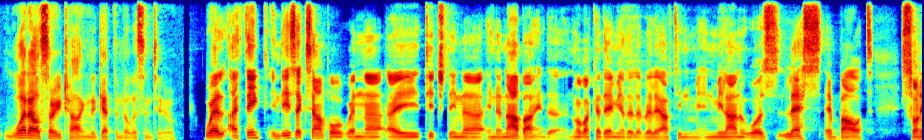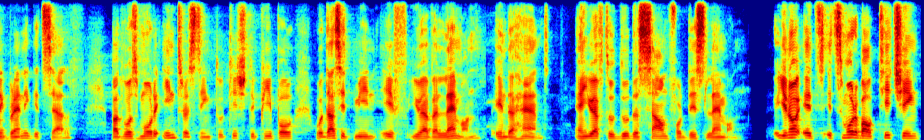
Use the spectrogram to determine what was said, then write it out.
What else are you trying to get them to listen to? Well, I think in this example, when uh, I taught in uh, in the NABA, in the Nuova Accademia delle Belle Arti in, in Milan, was less about sonic branding itself, but was more interesting to teach the people what does it mean if you have a lemon in the hand and you have to do the sound for this lemon. You know, it's it's more about teaching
